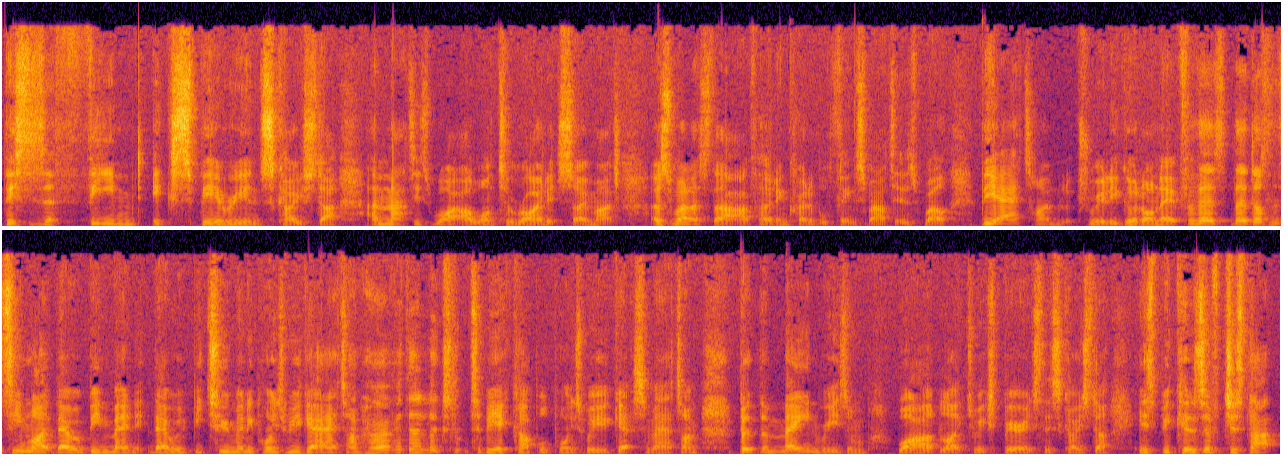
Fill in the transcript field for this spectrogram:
This is a themed experience coaster, and that is why I want to ride it so much. As well as that, I've heard incredible things about it as well. The airtime looks really good on it. For there's, there doesn't seem like there would be many, there would be too many points where you get airtime. However, there looks to be a couple points where you get some airtime. But the main reason why I'd like to experience this coaster is because of just that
